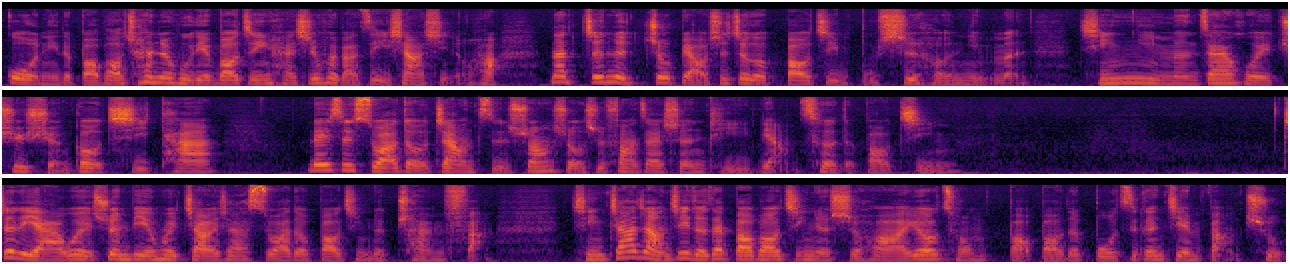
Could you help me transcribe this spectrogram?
果你的宝宝穿着蝴蝶包巾还是会把自己吓醒的话，那真的就表示这个包巾不适合你们，请你们再回去选购其他类似 Swaddle 这样子，双手是放在身体两侧的包巾。这里啊，我也顺便会教一下 Swaddle 包巾的穿法，请家长记得在包包巾的时候啊，要从宝宝的脖子跟肩膀处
